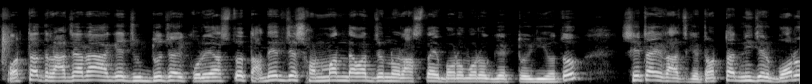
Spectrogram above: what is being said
অর্থাৎ রাজারা আগে যুদ্ধ জয় করে আসতো, তাদের যে সম্মান দেওয়ার জন্য রাস্তায় বড় বড় গেট তৈরি হতো, সেটাই রাজগেট। অর্থাৎ নিজের বড়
